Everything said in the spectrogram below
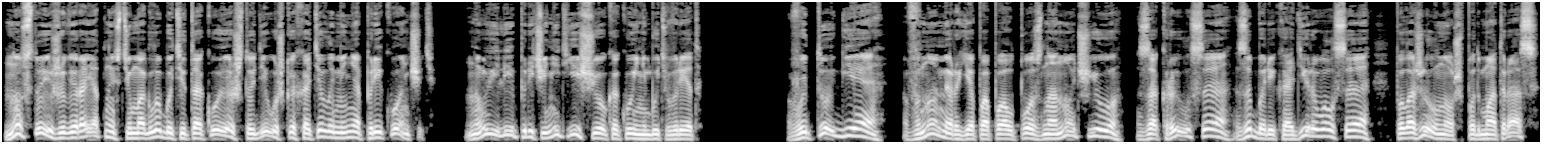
но с той же вероятностью могло быть и такое, что девушка хотела меня прикончить, ну или причинить еще какой-нибудь вред. В итоге в номер я попал поздно ночью, закрылся, забаррикадировался, положил нож под матрас,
